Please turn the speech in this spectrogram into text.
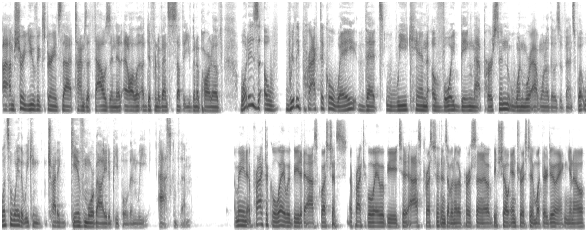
I'm sure you've experienced that times a thousand thousand at, at all uh, different events and stuff that you've been a part of. What is a really practical way that we can avoid being that person when we're at one of those events? What what's a way that we can try to give more value to people than we ask of them? I mean, a practical way would be to ask questions. A practical way would be to ask questions of another person. It would be show interest in what they're doing. You know,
